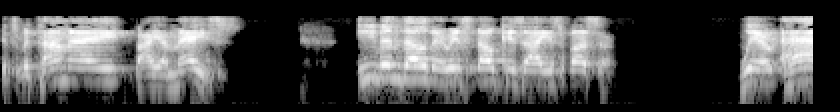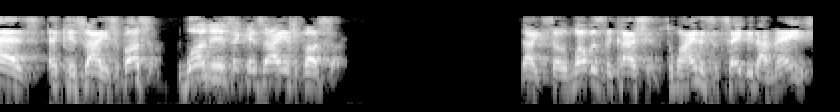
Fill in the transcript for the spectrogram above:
It's metame by a mace. Even though there is no kizayis basar. Whereas a kizayis basar, one is a kizayis basar. Like, so what was the kasha? So why does it say mace?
